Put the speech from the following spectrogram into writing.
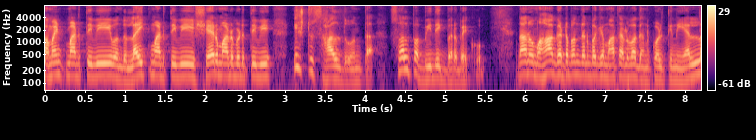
ಕಮೆಂಟ್ ಮಾಡ್ತೀವಿ, ಒಂದು ಲೈಕ್ ಮಾಡ್ತೀವಿ ಶೇರ್ ಮಾಡಿಬಿಡ್ತೀವಿ, ಇಷ್ಟು ಸಾಲದು ಅಂತ ಸ್ವಲ್ಪ ಬೀದಿಗೆ ಬರಬೇಕು. ನಾನು ಮಹಾಗಠಬಂಧನ್ ಬಗ್ಗೆ ಮಾತಾಡುವಾಗ ಅಂದ್ಕೊಳ್ತೀನಿ ಎಲ್ಲ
